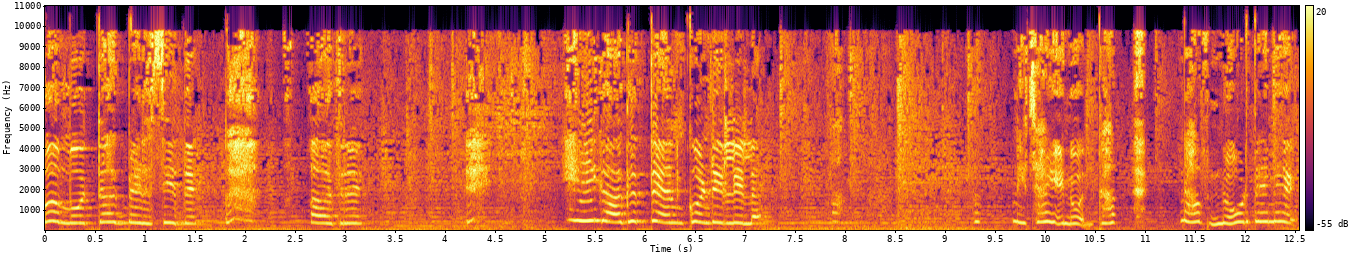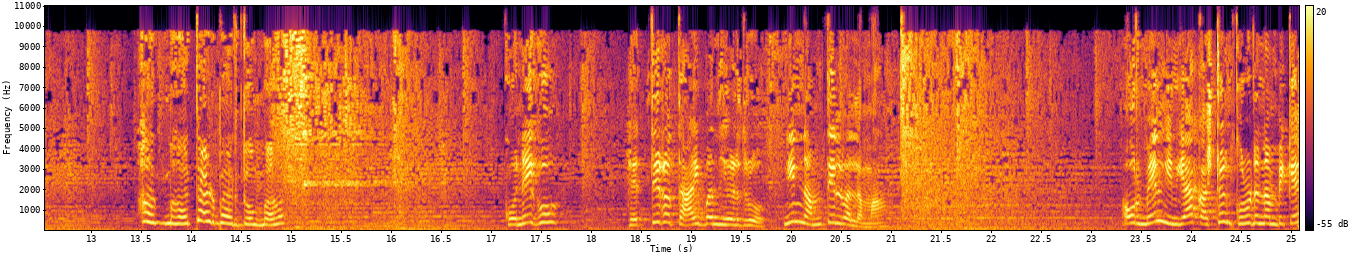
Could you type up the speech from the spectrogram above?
ತುಂಬಾ ಮುದ್ದಾಗಿ ಬೆಳೆಸಿದ್ದೆ. ಆದ್ರೆ ಹೀಗಾಗುತ್ತೆ ಅನ್ಕೊಂಡಿರ್ಲಿಲ್ಲ. ನಿಜ ಏನು ಅಂತ ನಾವ್ ನೋಡ್ದೇನೆ ಹಾಗೆ ಮಾತಾಡ್ಬಾರ್ದು, ಅಮ್ಮ. ಕೊನೆಗೂ ಹೆತ್ತಿರೋ ತಾಯಿ ಬಂದು ಹೇಳಿದ್ರು, ನೀನ್ ನಂಬ್ತಿಲ್ವಲ್ಲಮ್ಮ? ಅವ್ರ ಮೇಲೆ ನಿನ್ ಯಾಕೆ ಅಷ್ಟೊಂದು ಕುರುಡು ನಂಬಿಕೆ?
